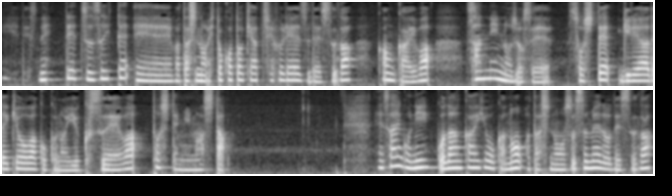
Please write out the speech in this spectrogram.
いいですね、で続いて、えー、私の一言キャッチフレーズですが今回は「3人の女性そしてギレアデ共和国の行く末は」としてみました。最後に5段階評価の私のおすすめ度ですが、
